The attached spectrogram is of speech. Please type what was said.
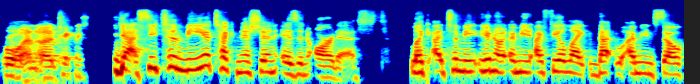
or an, a technician. Yeah. See, to me, a technician is an artist like uh, to me you know i mean i feel like that i mean so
